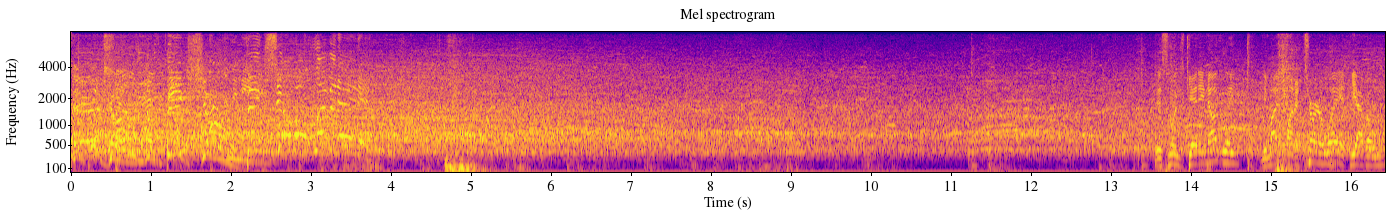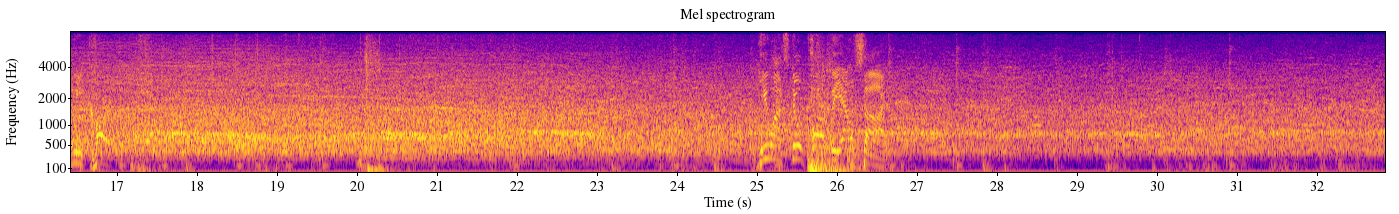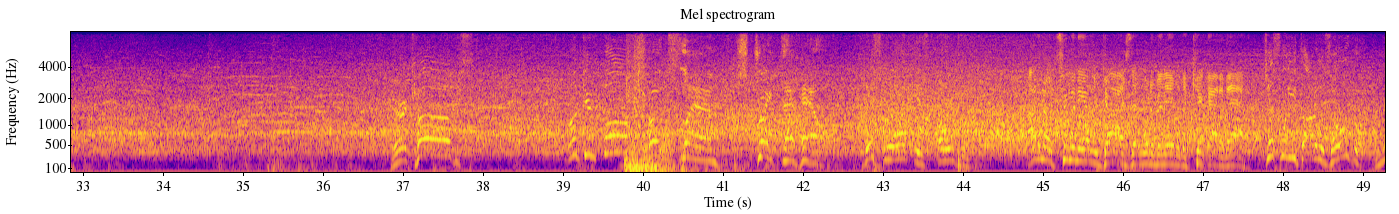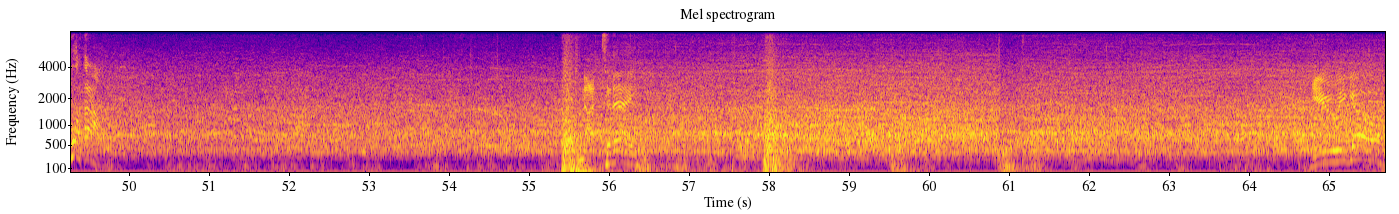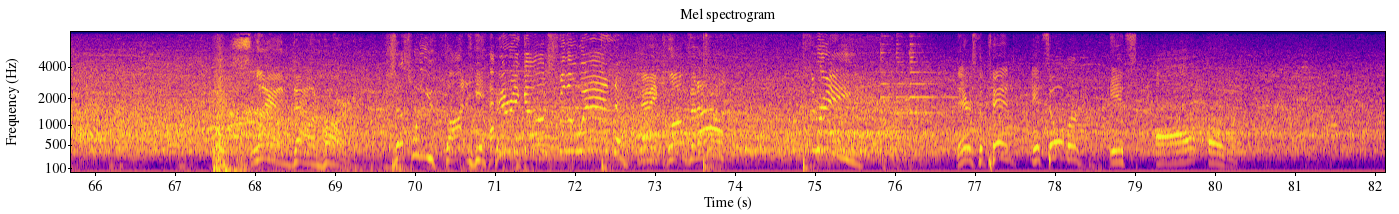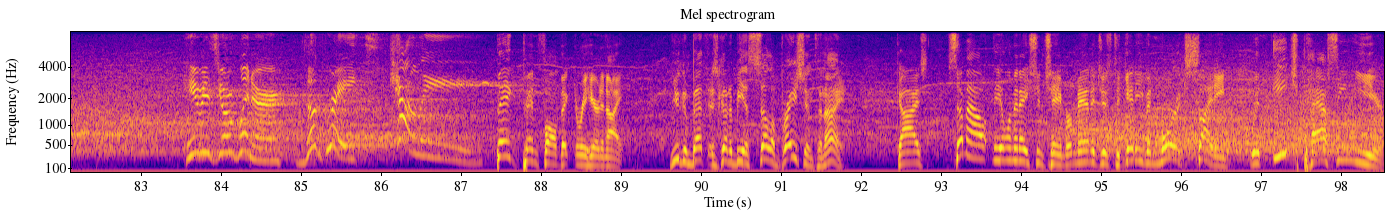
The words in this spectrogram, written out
There goes the Big Show. Big Show eliminated. This one's getting ugly. You might want to turn away if you have a weak heart. He wants no part of the outside. Here it comes. Looking for choke slam straight to hell. This one is over. I don't know too many other guys that would have been able to kick out of that. Just when you thought it was over. Wow. Not today. You thought he had... Here he goes for the win. And he closes it out. Three. There's the pin. It's over. It's all over. Here is your winner, the Great Khali. Big pinfall victory here tonight. You can bet there's going to be a celebration tonight. Guys, somehow the Elimination Chamber manages to get even more exciting with each passing year.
